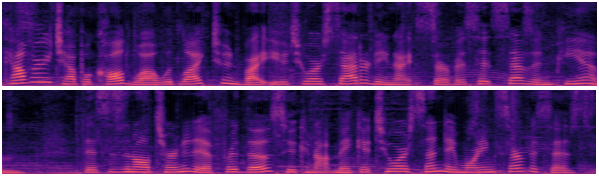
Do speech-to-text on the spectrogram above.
Calvary Chapel Caldwell would like to invite you to our Saturday night service at 7 p.m. This is an alternative for those who cannot make it to our Sunday morning services.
